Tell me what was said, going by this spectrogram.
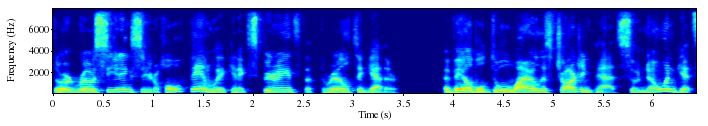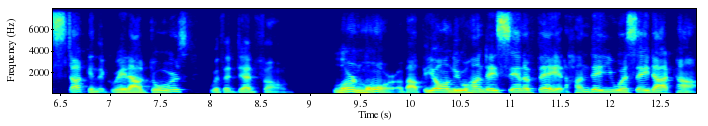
third row seating so your whole family can experience the thrill together. Available dual wireless charging pads so no one gets stuck in the great outdoors with a dead phone. Learn more about the all-new Hyundai Santa Fe at hyundaiusa.com.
